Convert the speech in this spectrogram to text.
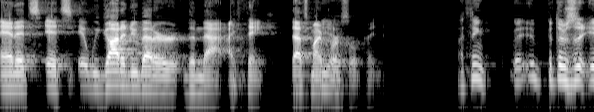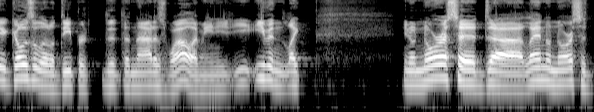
and it's it's it, we got to do better than that i think. That's my Yeah. personal opinion. I think, but there's it goes a little deeper th- than that as well. I mean, even like, you know, Norris had uh, Lando Norris had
